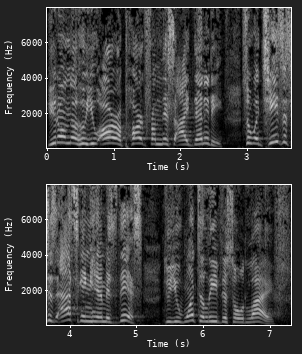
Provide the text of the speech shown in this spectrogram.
You don't know who you are apart from this identity. So, what Jesus is asking him is this Do you want to leave this old life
